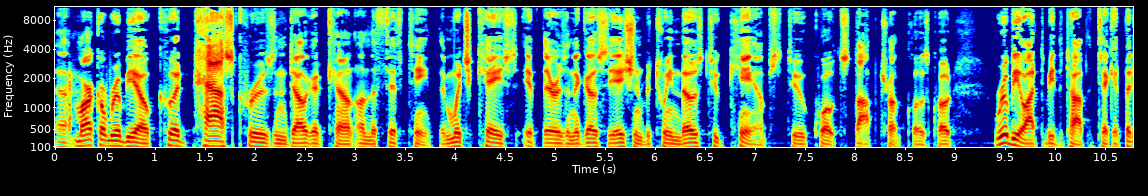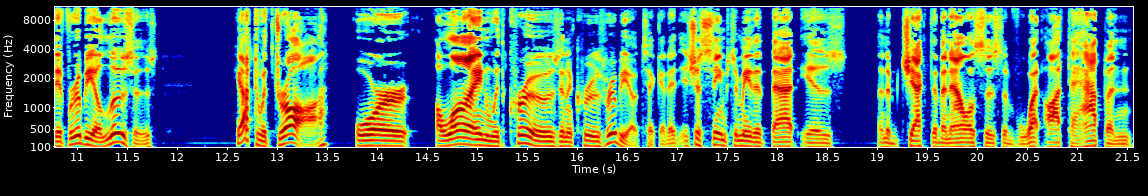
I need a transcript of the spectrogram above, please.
uh, Marco Rubio could pass Cruz in delegate count on the 15th, in which case, if there is a negotiation between those two camps to, quote, stop Trump, close quote, Rubio ought to be the top of the ticket. But if Rubio loses, he ought to withdraw or align with Cruz in a Cruz Rubio ticket. It, it just seems to me that that is an objective analysis of what ought to happen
